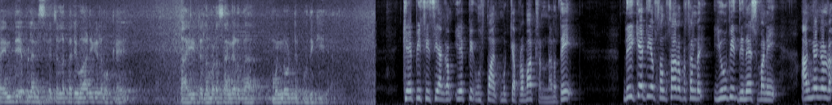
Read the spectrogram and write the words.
ടൈം ടേബിൾ അനുസരിച്ചുള്ള പരിപാടികളുമൊക്കെ ആയിട്ട് നമ്മുടെ സംഘടന മുന്നോട്ട് കുതിക്കുകയാണ്. കെ പി സി സി അംഗം എ പി ഉസ്മാൻ മുഖ്യ പ്രഭാഷണം നടത്തി. ഡി കെ ടി എഫ് സംസ്ഥാന president U V Dinesh Mani അംഗങ്ങളുടെ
